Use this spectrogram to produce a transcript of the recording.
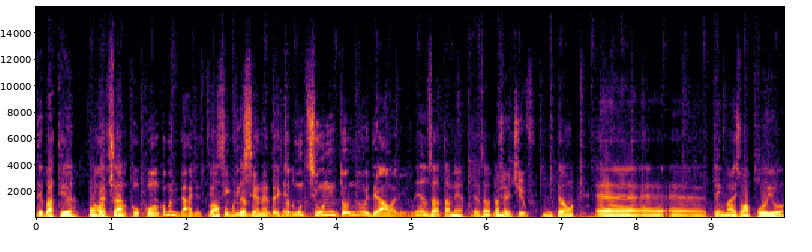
Debater, conversar. Ótimo, com, a comunidade. Tem, Com a assim tem que comunidade. ser, né? Daí todo mundo se une em torno do ideal ali. do- Exatamente, exatamente. Objetivo. Então, é, é, é, tem mais um apoio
